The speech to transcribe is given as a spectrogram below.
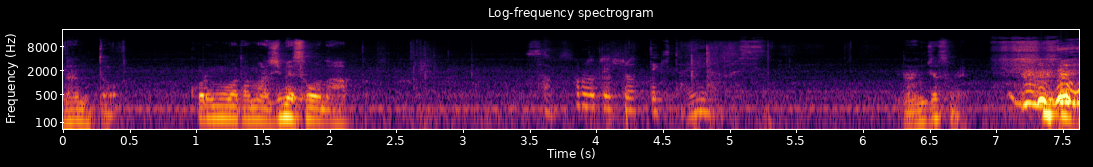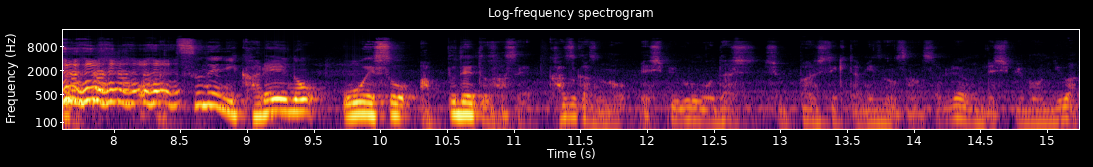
なんとこれもまた真面目そうな。札幌で拾ってきたいい話。なんじゃそれ。常にカレーの OS をアップデートさせ数々のレシピ本を出し出版してきた水野さん。それらのレシピ本には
